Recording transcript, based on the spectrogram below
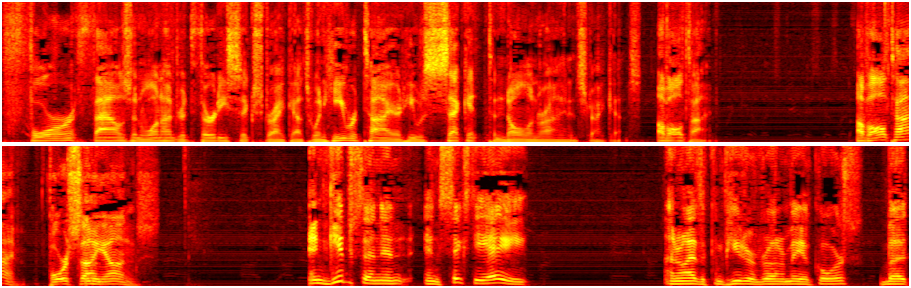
4,136 strikeouts. When he retired, he was second to Nolan Ryan in strikeouts of all time of all time. Four Cy hmm. Youngs. And Gibson in in '68. I don't have the computer in front of me, of course, but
